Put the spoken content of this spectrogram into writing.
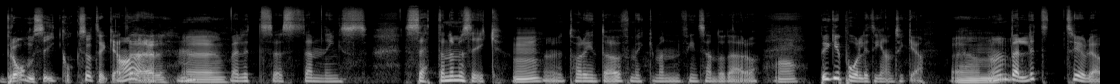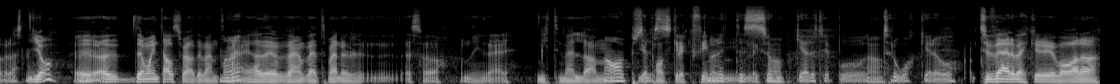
bra musik också tycker jag Ja, det är. Mm. Eh, Väldigt här, stämningssättande musik. mm, Eh, tar inte över för mycket men finns ändå där och ja. bygger på lite grann tycker jag. Ehm, Det var en väldigt trevlig överraskning. Ja, eh, det var inte alls vad jag hade väntat mig. Jag hade vä- väntat mig det, alltså, den där mittemellan Ja, precis. japansk skräckfilm. Lite Liksom. sunkigare typ och Ja. tråkigare. Och... Tyvärr verkar det ju vara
